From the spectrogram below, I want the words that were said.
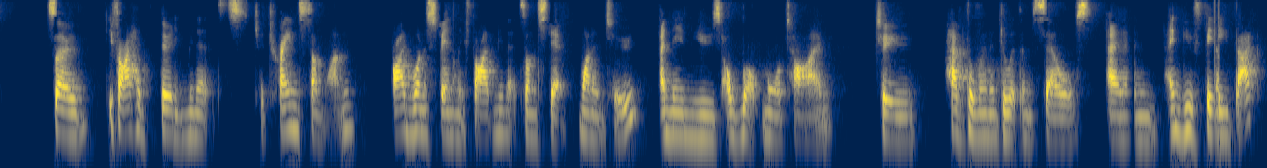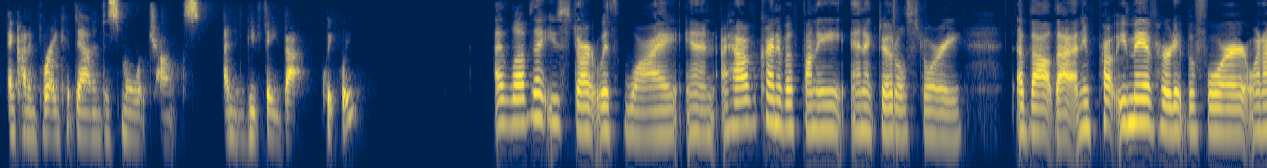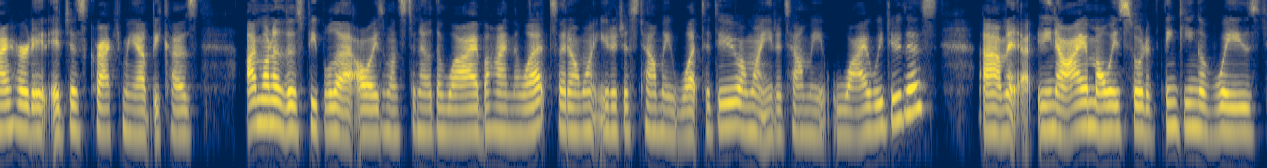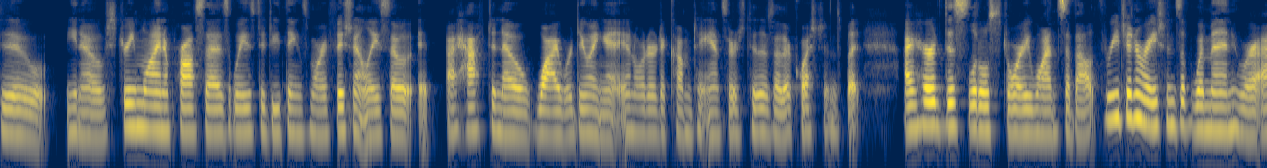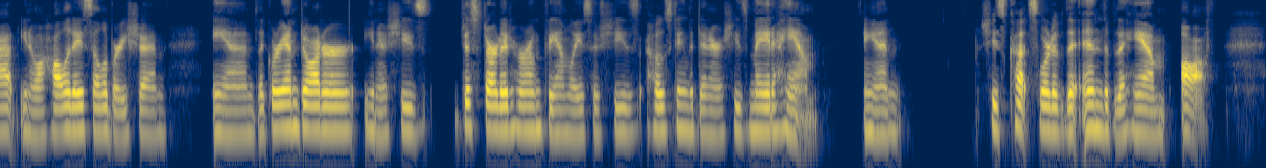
So if I had 30 minutes to train someone, I'd want to spend only five minutes on step one and two and then use a lot more time to have the learner do it themselves and, and give feedback and kind of break it down into smaller chunks and give feedback quickly. I love that you start with why. And I have kind of a funny anecdotal story about that. And you probably, you may have heard it before. When I heard it, it just cracked me up because I'm one of those people that always wants to know the why behind the what. So I don't want you to just tell me what to do. I want you to tell me why we do this. Um, it, you know, I am always sort of thinking of ways to, you know, streamline a process, ways to do things more efficiently. So it, I have to know why we're doing it in order to come to answers to those other questions. But I heard this little story once about three generations of women who are at, you know, a holiday celebration and the granddaughter, you know, she's just started her own family. So she's hosting the dinner. She's made a ham and she's cut sort of the end of the ham off.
